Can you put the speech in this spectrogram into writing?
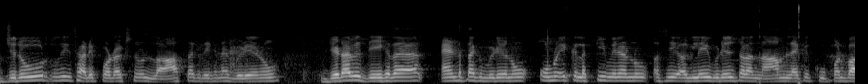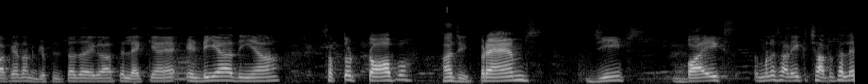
ਜਰੂਰ ਤੁਸੀਂ ਸਾਡੇ ਪ੍ਰੋਡਕਟਸ ਨੂੰ ਲਾਸਟ ਤੱਕ ਦੇਖਣਾ ਵੀਡੀਓ ਨੂੰ। ਜਿਹੜਾ ਵੀ ਦੇਖਦਾ ਹੈ ਐਂਡ ਤੱਕ ਵੀਡੀਓ ਨੂੰ ਉਹਨੂੰ ਇੱਕ ਲੱਕੀ ਵਿਨਰ ਨੂੰ ਅਸੀਂ ਅਗਲੀ ਵੀਡੀਓ 'ਚ ਤੁਹਾਡਾ ਨਾਮ ਲੈ ਕੇ ਕੂਪਨ ਪਾ ਕੇ ਤੁਹਾਨੂੰ ਗਿਫਟ ਦਿੱਤਾ ਜਾਏਗਾ। ਤੇ ਲੈ ਕੇ ਆਏ ਇੰਡੀਆ ਦੀਆਂ ਸਭ ਤੋਂ ਟੌਪ ਹਾਂਜੀ। ਪ੍ਰੈਮਸ ਜੀਪਸ ਬਾਈਕਸ ਮਤਲਬ ਸਾਡੇ ਇੱਕ ਛੱਤ ਥੱਲੇ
